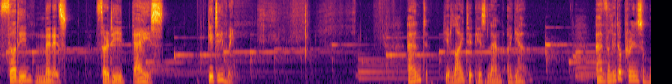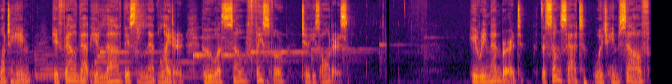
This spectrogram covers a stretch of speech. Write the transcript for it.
Thirty minutes. Thirty days. Good evening. And he lighted his lamp again. As the little prince watched him, he felt that he loved this lamplighter who was so faithful to his orders. He remembered the sunset which himself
